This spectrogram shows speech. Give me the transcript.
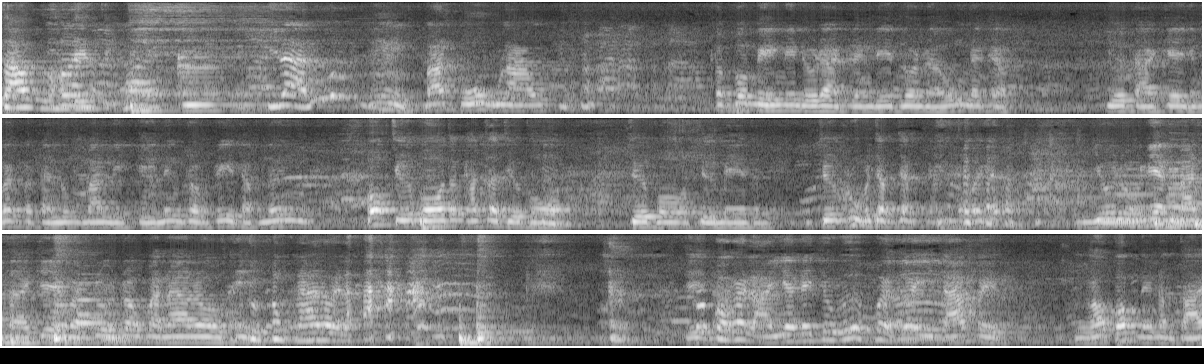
เต้ากูเต็มติ่งโมอีหล่าลูกอืมบ้านปูกูลาวกับพ่อเมงในดูรักแรงเดชนวลหาอุ้งนะครับอยู่ตาเกจังหวัดปัตตาลุงบ้านเลขที่หนึ่งตรงที่ทับหนึ่ง บอกเจอพอตั้งคันจะเจอพอเจอพอเจอเมย์ตั้งเจอครูประจำจังกันเอาไว้นะอยู่โรงเรียนบ้านตาเกวัดรุ่นตรงปานาโรลูกน้องน้าเลยล่ะก็บอกว่าหลายอย่างในจุกเออเพื่อเคยตามไปเงาป๊อบในน้ำตาย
